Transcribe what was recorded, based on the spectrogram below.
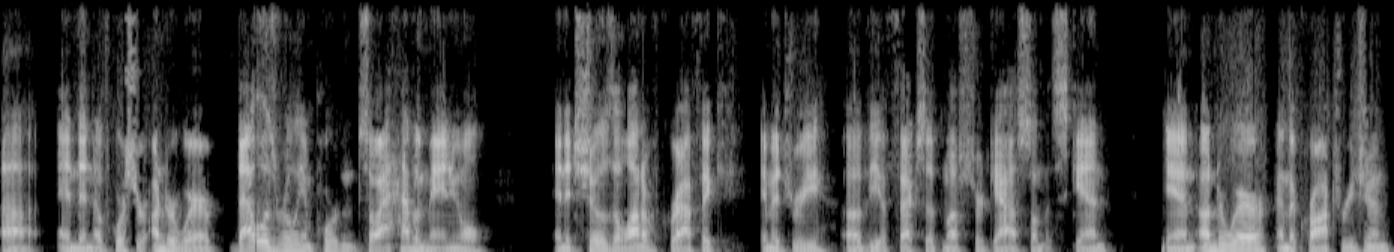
Uh, and then, of course, your underwear that was really important. So I have a manual, and it shows a lot of graphic imagery of the effects of mustard gas on the skin and underwear and the crotch region.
